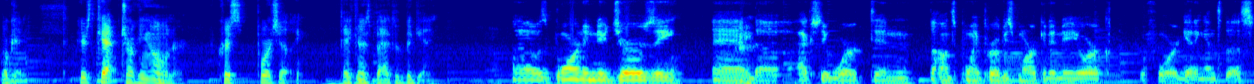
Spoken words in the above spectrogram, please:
Okay, here's Cap Trucking owner, Chris Porricelli, taking us back to the beginning. I was born in New Jersey and uh, actually worked in the Hunts Point Produce Market in New York before getting into this.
